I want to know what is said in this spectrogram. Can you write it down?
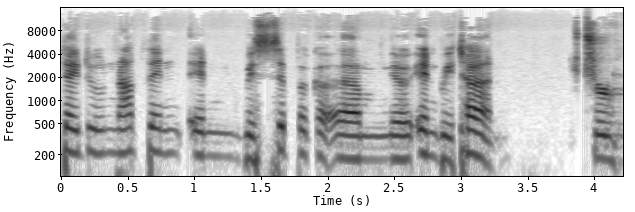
they do nothing in reciprocal um, in return sure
